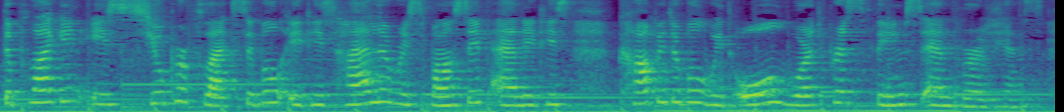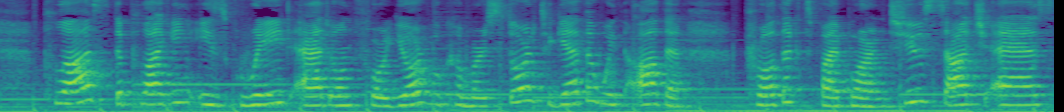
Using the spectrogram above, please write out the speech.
The plugin is super flexible, it is highly responsive and it is compatible with all WordPress themes and versions. Plus, the plugin is great add-on for your WooCommerce store together with other products by Barn2 such as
